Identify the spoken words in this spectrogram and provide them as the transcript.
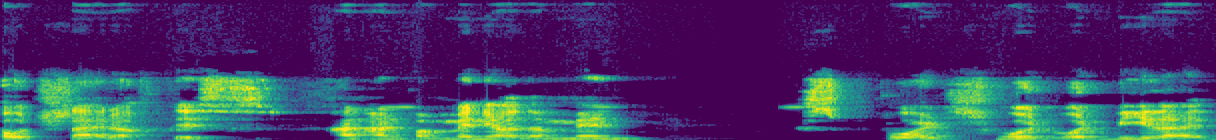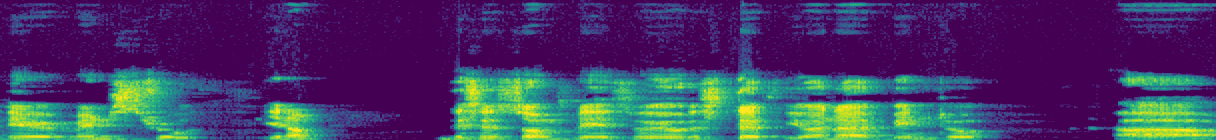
outside of this, and, and for many other men, sports would, would be like their men's truth, you know? This is some place we, Steph, you and I have been to uh,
